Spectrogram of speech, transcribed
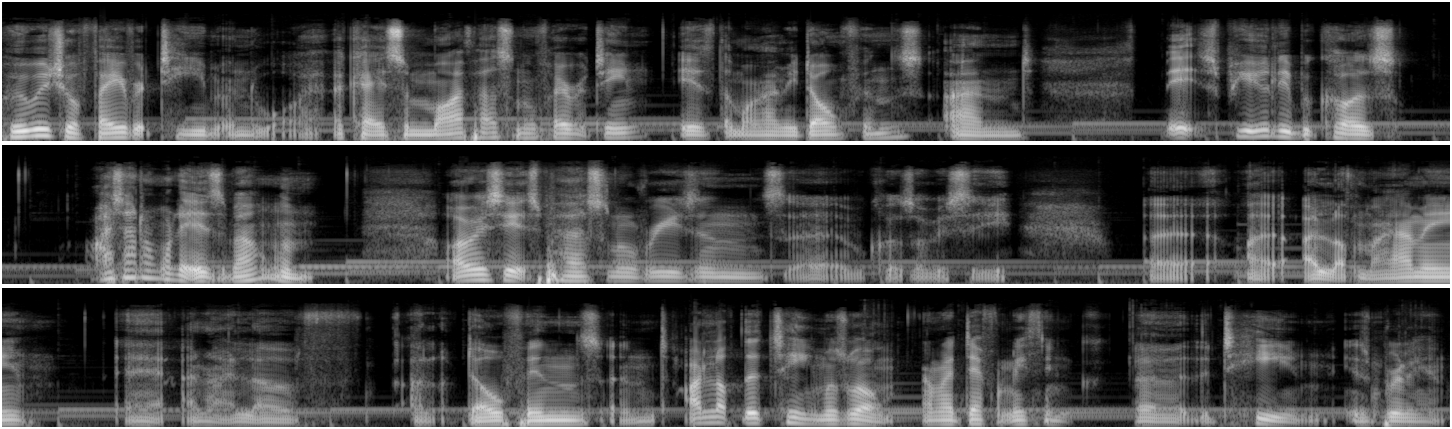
Who is your favourite team and why? Okay, so my personal favourite team is the Miami Dolphins, and it's purely because I don't know what it is about them. Obviously, it's personal reasons, uh, because obviously uh, I, I love Miami, uh, and I love I love Dolphins, and I love the team as well. And I definitely think uh, the team is brilliant.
